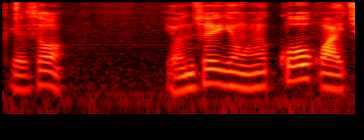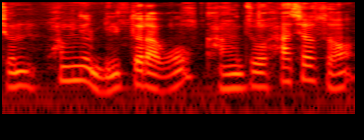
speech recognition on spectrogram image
그래서 연소의 경우에 꼭 y축은 확률 밀도라고 강조하셔서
